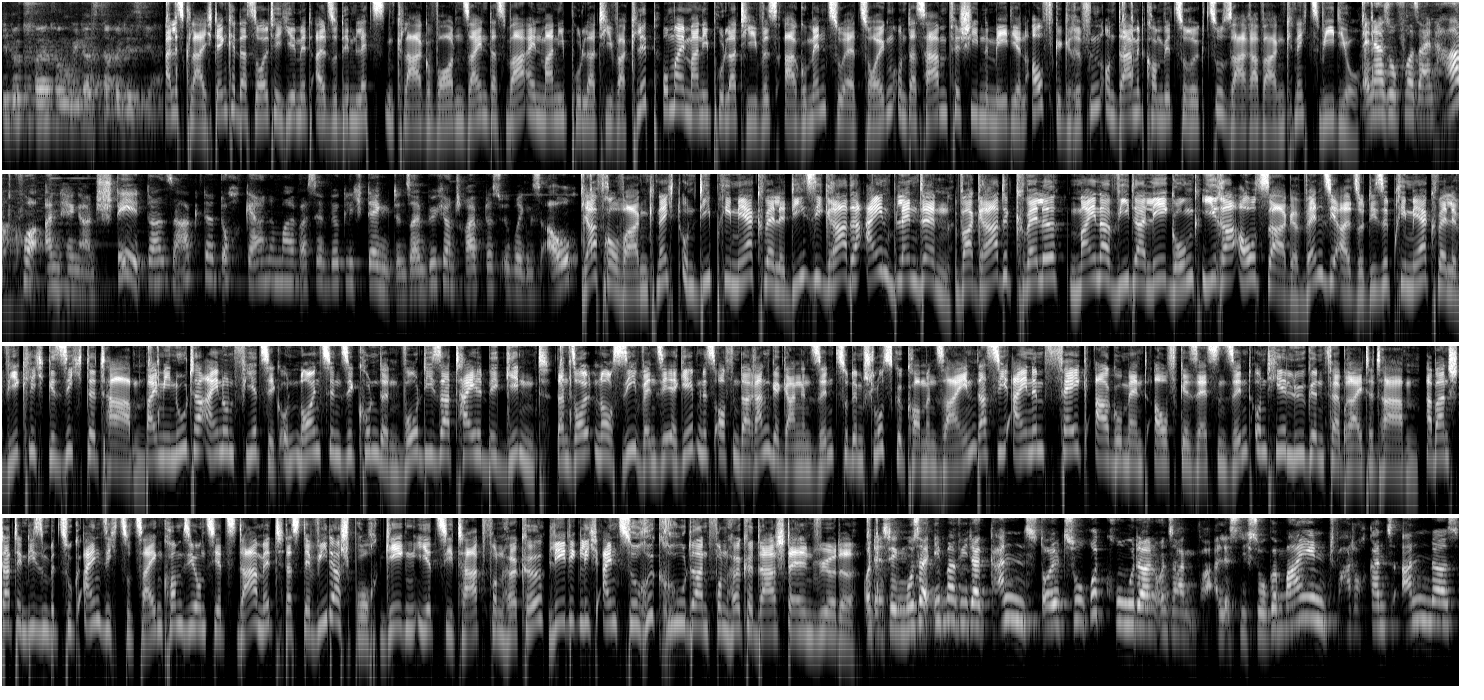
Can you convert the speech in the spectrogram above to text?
die Bevölkerung wieder stabilisieren. Alles klar, ich denke, das sollte hiermit also dem letzten klar geworden sein. Das war ein manipulativer Clip, um ein manipulatives Argument zu erzeugen und das haben verschiedene Medien aufgegriffen und damit kommen wir zurück zu Sarah Wagenknechts Video. Wenn er so vor seinen Hardcore-Anhängern steht, da sagt er doch gerne mal, was er wirklich denkt. In seinen Büchern schreibt er es übrigens auch. Ja, Frau Wagenknecht, und die Primärquelle, die Sie gerade einblenden, war gerade Quelle meiner Widerlegung Ihrer Aussage. Wenn Sie also diese Primärquelle wirklich gesichert berichtet haben, bei Minute 41 und 19 Sekunden, wo dieser Teil beginnt, dann sollten auch Sie, wenn Sie ergebnisoffen daran gegangen sind, zu dem Schluss gekommen sein, dass Sie einem Fake-Argument aufgesessen sind und hier Lügen verbreitet haben. Aber anstatt in diesem Bezug Einsicht zu zeigen, kommen Sie uns jetzt damit, dass der Widerspruch gegen Ihr Zitat von Höcke lediglich ein Zurückrudern von Höcke darstellen würde. Und deswegen muss er immer wieder ganz doll zurückrudern und sagen, war alles nicht so gemeint, war doch ganz anders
